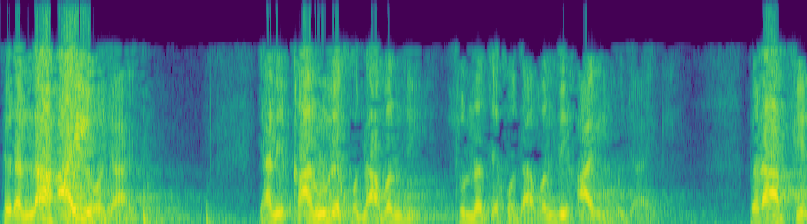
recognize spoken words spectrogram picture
پھر اللہ حائل ہو جائے گا۔ یعنی قانون خداوندی، سنت خداوندی حائل ہو جائے گی۔ پھر آپ کے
